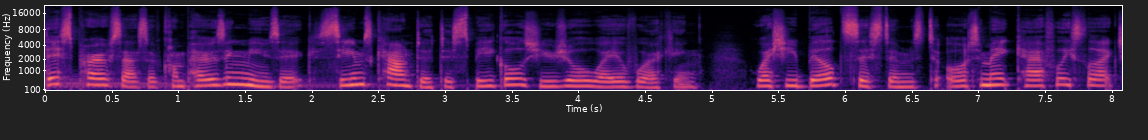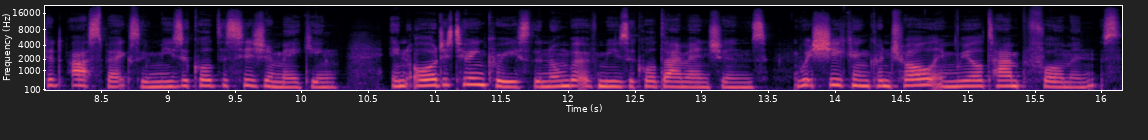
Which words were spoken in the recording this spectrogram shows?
This process of composing music seems counter to Spiegel's usual way of working, where she builds systems to automate carefully selected aspects of musical decision making in order to increase the number of musical dimensions, which she can control in real time performance.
